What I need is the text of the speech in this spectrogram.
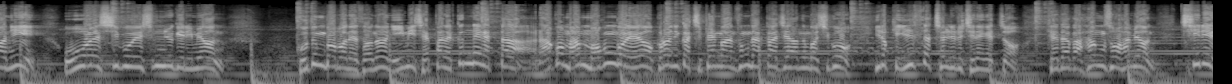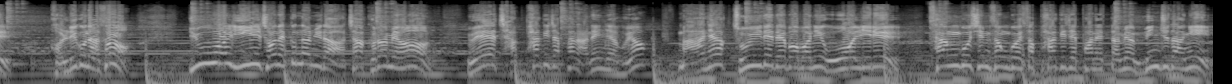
그러니 5월 15일 16일이면 고등법원에서는 이미 재판을 끝내겠다라고 맘 먹은 거예요. 그러니까 집행관 송달까지 하는 것이고 이렇게 일사천리를 진행했죠. 게다가 항소하면 7일 걸리고 나서 6월 2일 전에 끝납니다. 자 그러면 왜 자- 파기 재판 안 했냐고요? 만약 조희대 대법원이 5월 1일 상고심 선고에서 파기 재판했다면 민주당이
